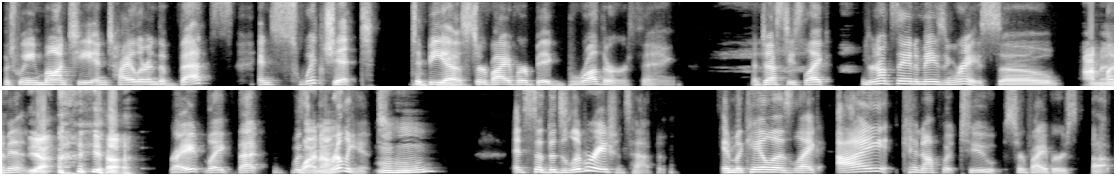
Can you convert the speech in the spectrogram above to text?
between Monte and Tyler and the vets and switch it to be a Mhm. survivor big brother thing. And Dusty's like, You're not saying amazing race. So I'm in. I'm in. Yeah. yeah. Right? Like that was brilliant. Mm-hmm. And so the deliberations happen. And Michaela is like, I cannot put two survivors up,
